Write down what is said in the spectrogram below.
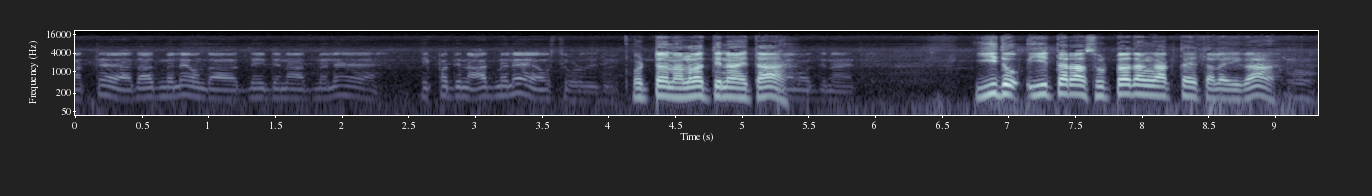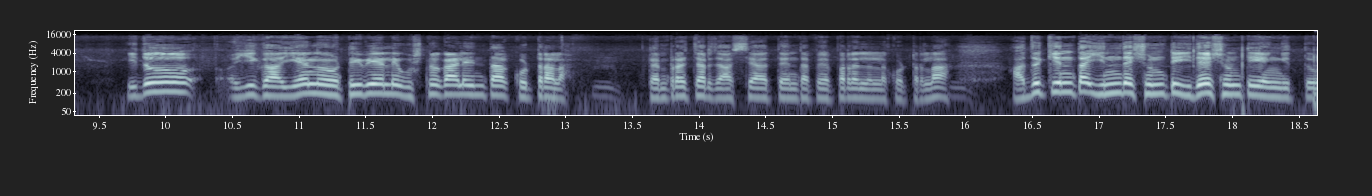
ಮತ್ತೆ ಅದಾದಮೇಲೆ ಒಂದು ಹದಿನೈದು ದಿನ ಆದಮೇಲೆ ಇಪ್ಪತ್ತು ದಿನ ಆದಮೇಲೆ ಔಷಧಿ ಹೊಡೆದಿದ್ವಿ. ಒಟ್ಟು ನಲ್ವತ್ತು ದಿನ ಆಯ್ತಾ? ನಲ್ವತ್ತು ದಿನ ಆಯ್ತು. ಇದು ಈ ಥರ ಸುಟ್ಟೋದಂಗೆ ಆಗ್ತಾ ಇತ್ತಲ್ಲ ಈಗ? ಇದು ಈಗ ಏನು ಟಿ ವಿಯಲ್ಲಿ ಉಷ್ಣಗಾಳಿ ಅಂತ ಕೊಟ್ರಲ್ಲ ಟೆಂಪ್ರೇಚರ್ ಜಾಸ್ತಿ ಆಗುತ್ತೆ ಅಂತ ಪೇಪರಲ್ಲೆಲ್ಲ ಕೊಟ್ರಲ್ಲ ಅದಕ್ಕಿಂತ ಹಿಂದೆ ಶುಂಠಿ ಇದೇ ಶುಂಠಿ ಹೆಂಗಿತ್ತು?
